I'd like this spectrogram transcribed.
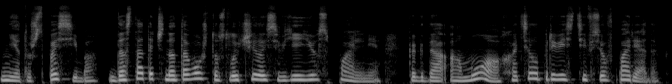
Нет уж, спасибо. Достаточно того, что случилось в ее спальне, когда Амоа хотел привести все в порядок.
